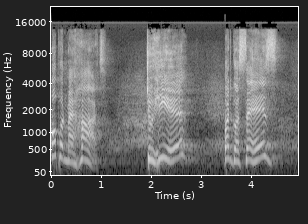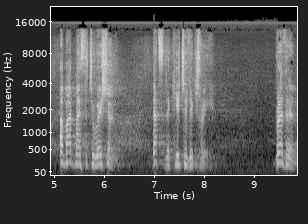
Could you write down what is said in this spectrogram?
Open my heart to hear what God says about my situation. That's the key to victory. Brethren,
